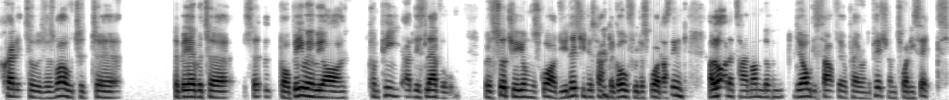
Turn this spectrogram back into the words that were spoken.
credit to us as well to to to be able to well be where we are, compete at this level with such a young squad, you literally just have hmm. to go through the squad. I think a lot of the time I'm the the oldest outfield player on the pitch, and I'm 26.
